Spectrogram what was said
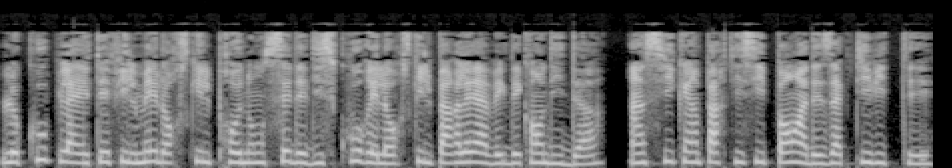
Le couple a été filmé lorsqu'il prononçait des discours et lorsqu'il parlait avec des candidats, ainsi qu'un participant à des activités,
